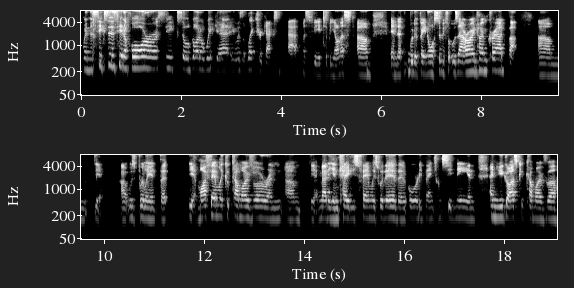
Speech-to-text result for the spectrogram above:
when the Sixers hit a four or a six or got a wicket, it was electric atmosphere to be honest. Um, and it would have been awesome if it was our own home crowd. But um, yeah, uh, it was brilliant that yeah, my family could come over, and um, yeah, Maddie and Katie's families were there. They've already been from Sydney, and and you guys could come over,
